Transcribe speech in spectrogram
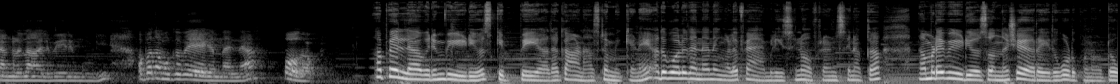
ഞങ്ങൾ നാല് പേരും കൂടി. അപ്പോൾ നമുക്ക് വേഗം തന്നെ പോകാം. അപ്പോൾ എല്ലാവരും വീഡിയോ സ്കിപ്പ് ചെയ്യാതെ കാണാൻ ശ്രമിക്കണേ. അതുപോലെ തന്നെ നിങ്ങളെ ഫാമിലീസിനോ ഫ്രണ്ട്സിനൊക്കെ നമ്മുടെ വീഡിയോസ് ഒന്ന് ഷെയർ ചെയ്ത് കൊടുക്കണം കേട്ടോ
